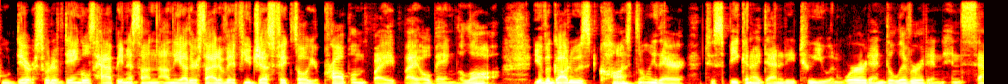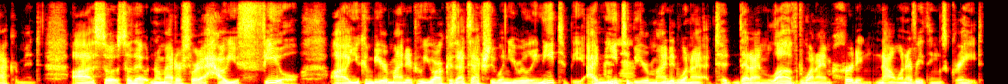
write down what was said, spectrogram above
who dare, sort of dangles happiness on on the other side of if you just fix all your problems by by obeying the law. You have a God who is constantly there to speak speak an identity to you in word and deliver it in, in sacrament. Uh, so, so that no matter sort of how you feel, uh, you can be reminded who you are because that's actually when you really need to be. I need mm-hmm. to be reminded when I to, that I'm loved when I'm hurting, not when everything's great.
